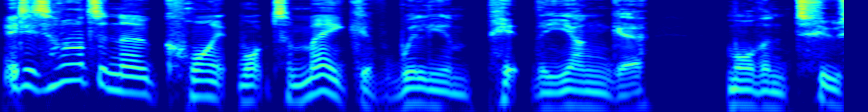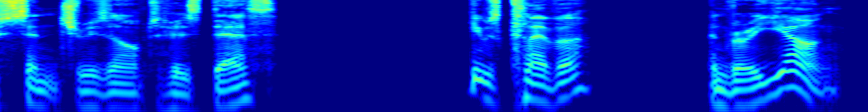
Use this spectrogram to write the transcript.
It is hard to know quite what to make of William Pitt the Younger, more than two centuries after his death. He was clever and very young.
